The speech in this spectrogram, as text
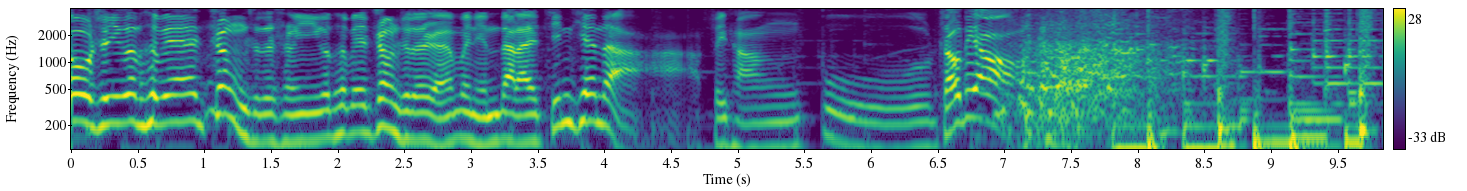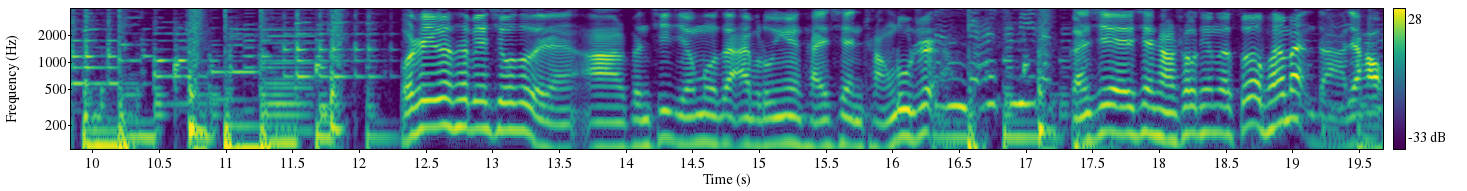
又是一个特别正直的声音，一个特别正直的人，为您带来今天的啊非常不着调。我是一个特别羞涩的人啊！本期节目在爱普路音乐台现场录制，感谢现场收听的所有朋友们，大家好。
